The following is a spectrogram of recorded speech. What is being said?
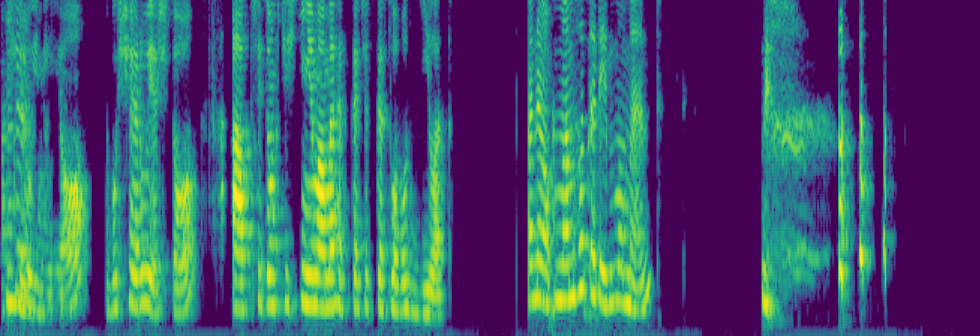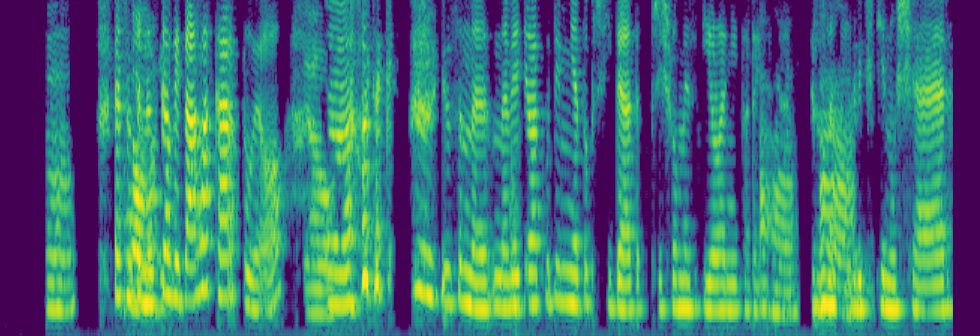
a šeruj mm-hmm. mi, jo? Nebo šeruješ to. A přitom v češtině máme hezké české slovo sdílet. Ano, mám ho tady, moment. Mm. Já jsem no, se dneska vytáhla kartu, jo? jo. Uh, tak jsem ne, nevěděla, kudy mě to přijde, tak přišlo mi sdílení tady uh-huh. skrze angličtinu share.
